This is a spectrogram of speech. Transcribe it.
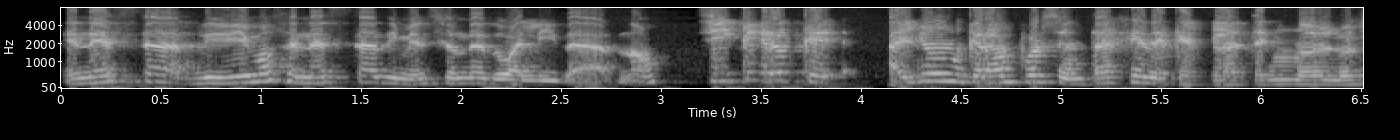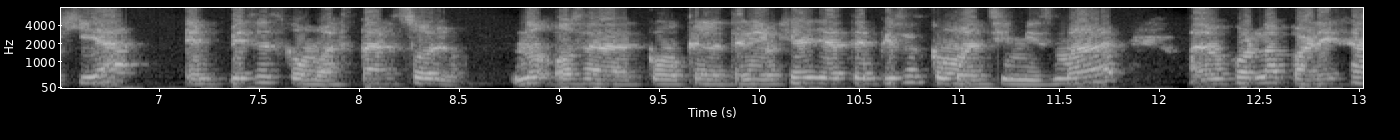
en esta, vivimos en esta dimensión de dualidad, ¿no? Sí, creo que hay un gran porcentaje de que la tecnología empieces como a estar solo ¿no? O sea, como que la tecnología ya te empiezas como a ensimismar, a lo mejor la pareja,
